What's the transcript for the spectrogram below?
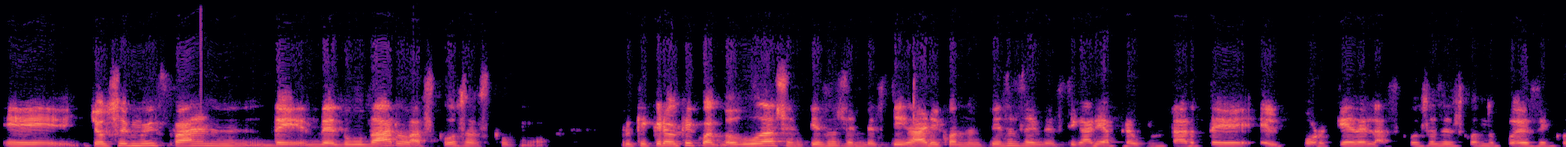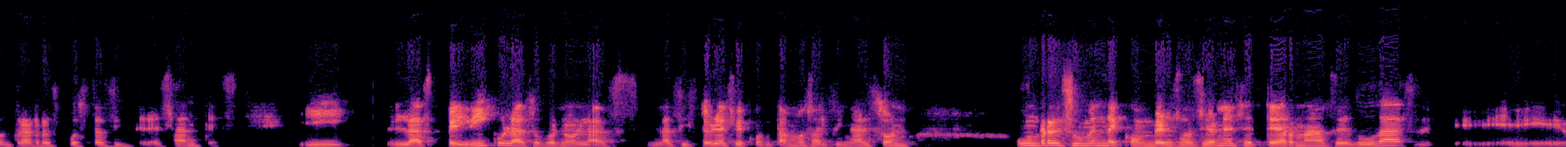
eh, yo soy muy fan de, de dudar las cosas como porque creo que cuando dudas empiezas a investigar y cuando empiezas a investigar y a preguntarte el porqué de las cosas es cuando puedes encontrar respuestas interesantes. Y las películas o bueno, las, las historias que contamos al final son un resumen de conversaciones eternas, de dudas eh,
